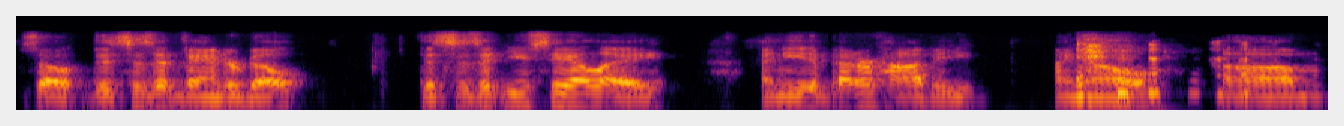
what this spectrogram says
so this is at Vanderbilt. This is at UCLA. I need a better hobby. I know. um,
